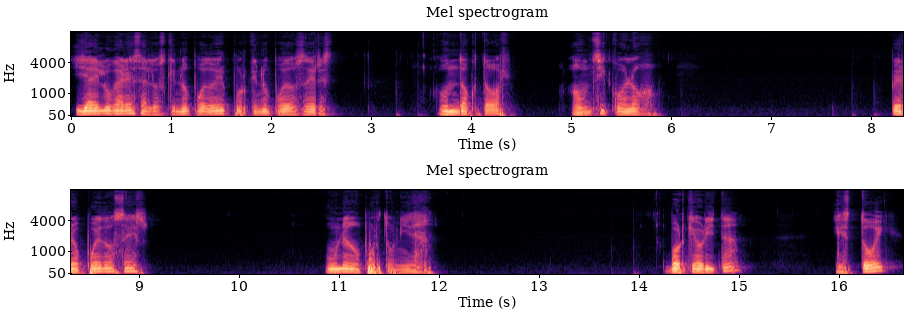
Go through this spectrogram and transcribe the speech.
y hay lugares a los que no puedo ir porque no puedo ser un doctor o un psicólogo. Pero puedo ser una oportunidad. Porque ahorita estoy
